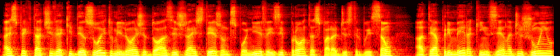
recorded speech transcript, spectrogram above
a expectativa é que 18 milhões de doses já estejam disponíveis e prontas para distribuição até a primeira quinzena de junho,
